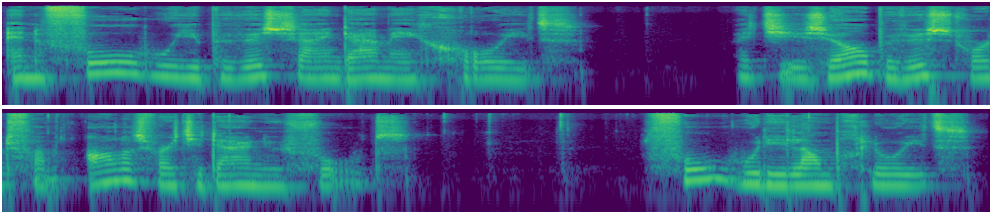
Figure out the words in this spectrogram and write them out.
En voel hoe je bewustzijn daarmee groeit. Dat je je zo bewust wordt van alles wat je daar nu voelt. Voel hoe die lamp gloeit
